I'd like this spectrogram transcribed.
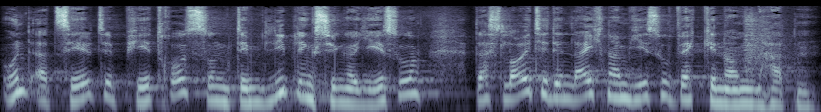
und erzählte Petrus und dem Lieblingsjünger Jesu, dass Leute den Leichnam Jesu weggenommen hatten.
